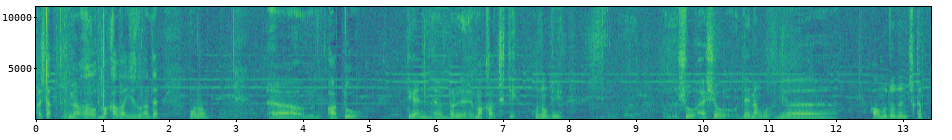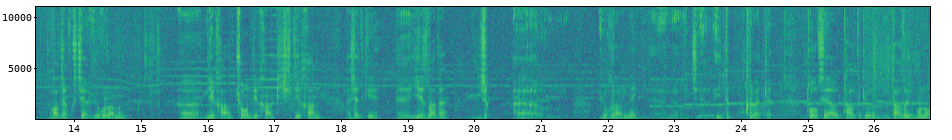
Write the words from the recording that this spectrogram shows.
Мақала езілганда оның ату деген бір мақал шықты. Оның шу әшу деймен ғой алматыдан шығып алжатқыча ұйғырларның дихан чоң дихан кішік дихан әшетке езлада жық ұйғырларны итіп қырып әткен толсы тағды тағды бұны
